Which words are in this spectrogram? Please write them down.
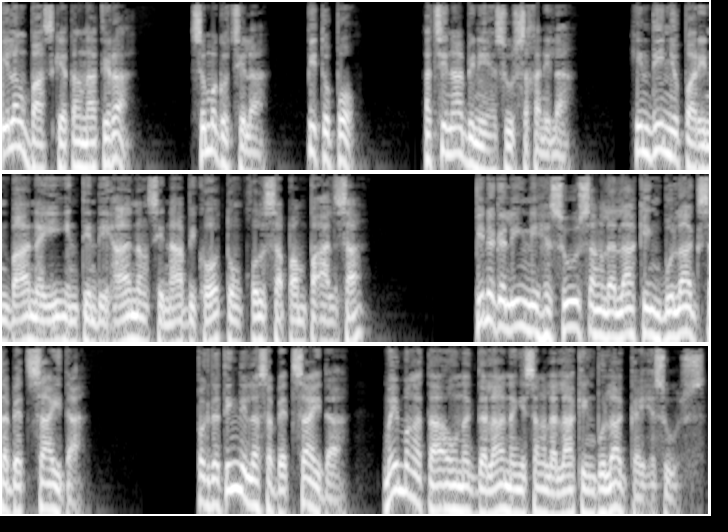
ilang basket ang natira? Sumagot sila, Pito po. At sinabi ni Jesus sa kanila, Hindi nyo pa rin ba naiintindihan ang sinabi ko tungkol sa pampaalsa? Pinagaling ni Jesus ang lalaking bulag sa Bethsaida. Pagdating nila sa Bethsaida, may mga taong nagdala ng isang lalaking bulag kay Jesus.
